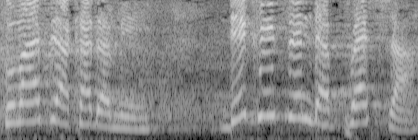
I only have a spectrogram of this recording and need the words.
Kumasi Academy. Decreasing the pressure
